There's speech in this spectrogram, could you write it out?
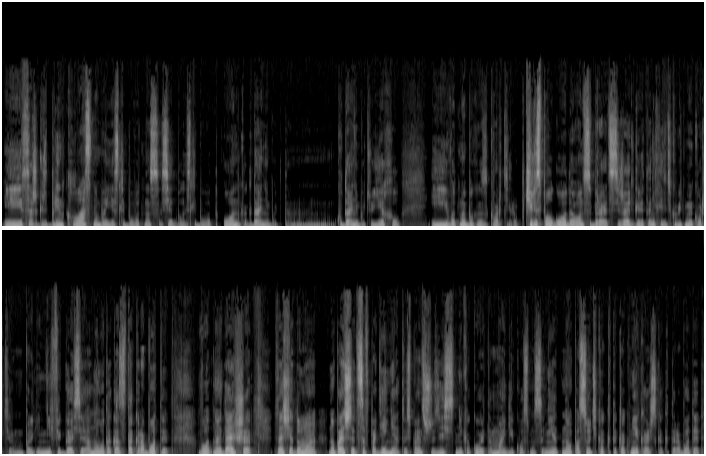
И Саша говорит, блин, классно бы, если бы вот у нас сосед был, если бы вот он когда-нибудь там куда-нибудь уехал, и вот мы бы за квартиру. Через полгода он собирается съезжать, говорит, а не хотите купить мою квартиру? Мы прикинь, нифига себе, оно вот, оказывается, так работает. Вот. Ну и дальше, ты знаешь, я думаю, ну, понятно, что это совпадение, то есть понятно, что здесь никакой там магии космоса нет, но по сути, как это, как мне кажется, как это работает,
